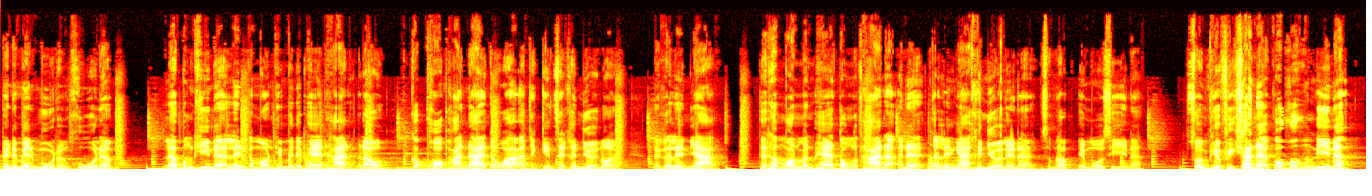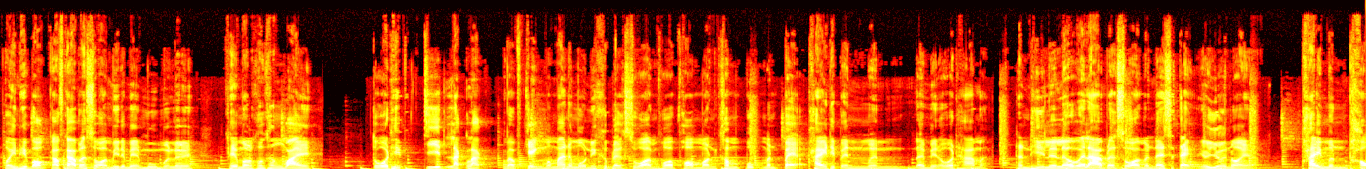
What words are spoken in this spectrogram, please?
เป็นดาเมจหมู่ทั้งคู่นะครับแล้วบางทีเนี่ยเล่นกับมอนที่ไม่ได้แพ้ธาตุเราก็พอผ่านได้แต่ว่าอาจจะกินไซเคิลเยอะหน่อย แล้วก็เล่นยาก แต่ถ้ามอนมันแพ้ตรงธาตุอะอันเนี้ยจะเล่นง่ายขึ้นเยอะเลยนะสำหรับ MOC นะส่วนเพียวฟิกชันเนี่ยก็ค่อนข้างดีนะเพราะอย่างที่บอกกราฟคาบและสวอนมีดาเมจหมู่หมดเลยเคลมอนค่อนข้างไว ตัวที่จี๊ดหลักๆ แบบเก่งมากๆในโหมดนี้คือ Black Swan เพราะว่าพอมอนเข้ามาปุ๊บ มันแปะไพ่ที่เป็นเหมือนไดเมจโอเวอร์ไทม์อะ ทันทีเลยแล้วเวลา Black Swan มันได้สแต็กเยอะๆหน่อยอะ ไพ่มันเผา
